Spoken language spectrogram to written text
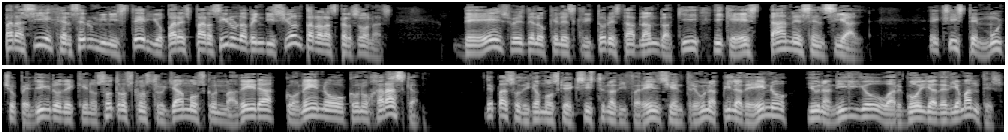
para así ejercer un ministerio, para esparcir una bendición para las personas. De eso es de lo que el escritor está hablando aquí y que es tan esencial. Existe mucho peligro de que nosotros construyamos con madera, con heno o con hojarasca. De paso, digamos que existe una diferencia entre una pila de heno y un anillo o argolla de diamantes.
